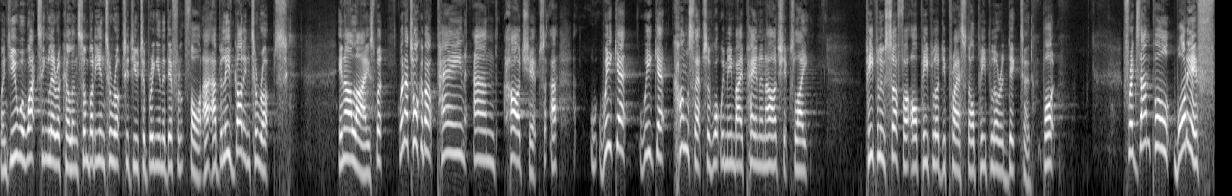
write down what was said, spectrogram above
When you were waxing lyrical and somebody interrupted you to bring in a different thought. I, I, believe God interrupts in our lives. But when I talk about pain and hardships, we, get, we get concepts of what we mean by pain and hardships like people who suffer, or people are depressed, or people are addicted. But for example, what if,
